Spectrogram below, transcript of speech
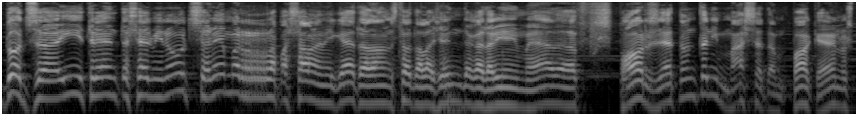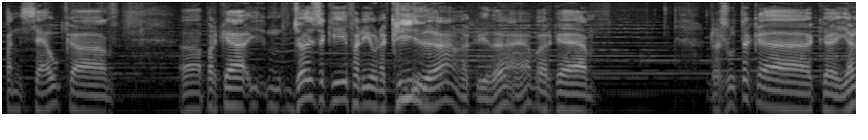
12 i 37 minuts, anem a repassar una miqueta doncs, tota l'agenda que tenim eh, d'esports, eh? no en tenim massa tampoc, eh? no us penseu que... Eh, perquè jo des d'aquí faria una crida, una crida, eh? perquè resulta que, que hi ha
